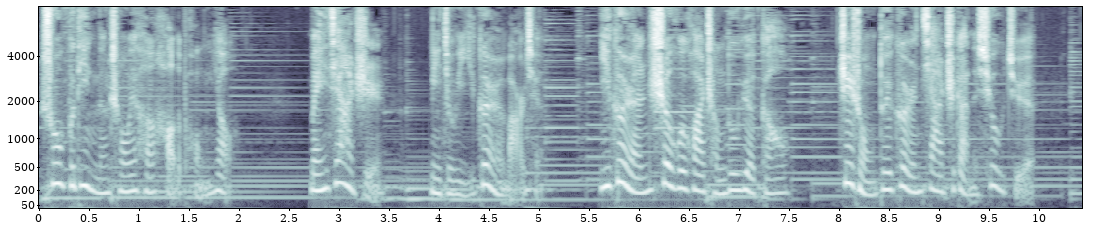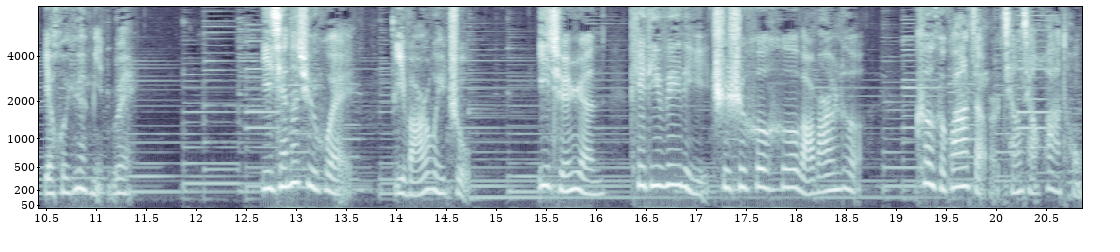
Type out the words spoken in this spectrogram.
说不定能成为很好的朋友。没价值，你就一个人玩去。一个人社会化程度越高。这种对个人价值感的嗅觉，也会越敏锐。以前的聚会以玩为主，一群人 KTV 里吃吃喝喝玩玩乐，嗑嗑瓜子儿抢抢话筒，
